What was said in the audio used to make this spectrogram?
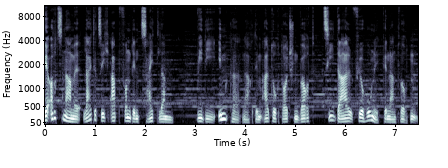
Der Ortsname leitet sich ab von den Zeitlern, wie die Imker nach dem althochdeutschen Wort Ziehdahl für Honig genannt wurden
